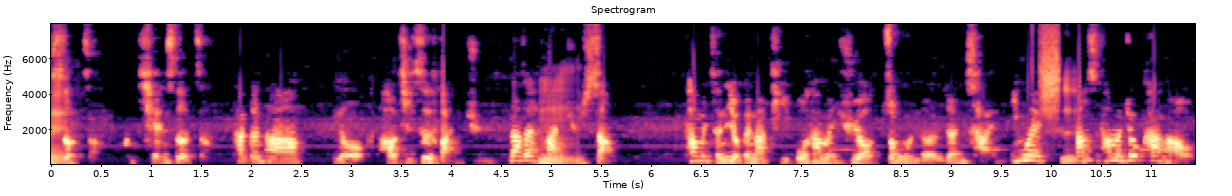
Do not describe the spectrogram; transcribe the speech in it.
社长、前社长，他跟他有好几次饭局。那在饭局上，嗯、他们曾经有跟他提过，他们需要中文的人才，因为当时他们就看好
